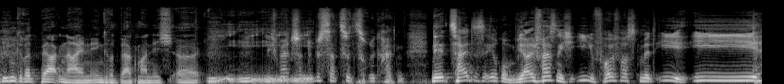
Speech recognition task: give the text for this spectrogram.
Ingrid Berg, nein, Ingrid Bergmann nicht. Äh, I, I, I, ich merke schon, du bist dazu zurückhaltend. Nee, Zeit ist eh rum. Ja, ich weiß nicht. I. Vollpfosten mit I. I.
